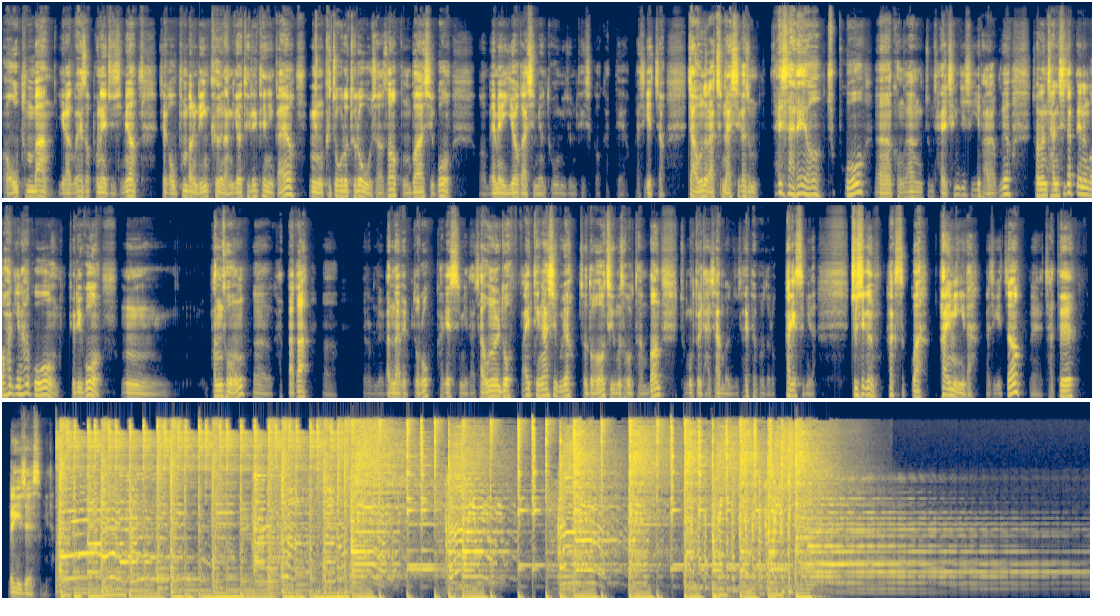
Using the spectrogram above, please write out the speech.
오픈방이라고 해서 보내주시면 제가 오픈방 링크 남겨드릴 테니까요. 음, 그쪽으로 들어오셔서 공부하시고 어, 매매 이어가시면 도움이 좀 되실 것 같아요. 아시겠죠? 자, 오늘 아침 날씨가 좀 쌀쌀해요. 춥고 어, 건강 좀 잘 챙기시기 바라고요. 저는 장 시작되는 거 확인하고 그리고 음, 방송 어, 갔다가 어, 여러분들 만나 뵙도록 하겠습니다. 자 오늘도 파이팅 하시고요. 저도 지금서부터 한번 종목들 다시 한번 좀 살펴보도록 하겠습니다. 주식은 학습과 타이밍이다. 아시겠죠? 네, 차트 매니저였습니다.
